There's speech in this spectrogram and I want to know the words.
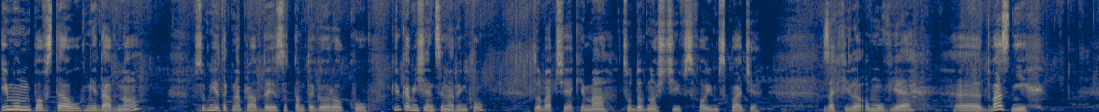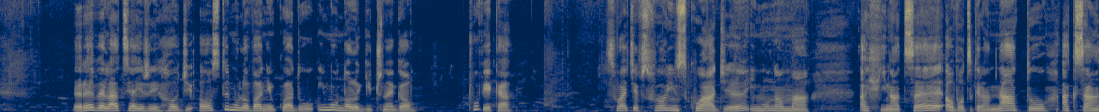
Immun powstał niedawno. W sumie tak naprawdę jest od tamtego roku kilka miesięcy na rynku. Zobaczcie, jakie ma cudowności w swoim składzie. Za chwilę omówię dwa z nich. Rewelacja, jeżeli chodzi o stymulowanie układu immunologicznego człowieka. Słuchajcie, w swoim składzie immuno ma achina C, owoc granatu, aksa,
